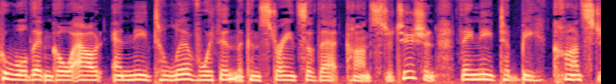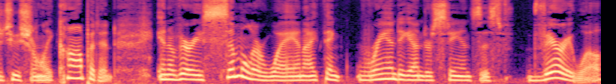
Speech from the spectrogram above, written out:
who will then go out and need to live within the constraints of that Constitution. They need to be constitutionally competent. In a very similar way, and I think Randy understands this very well,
